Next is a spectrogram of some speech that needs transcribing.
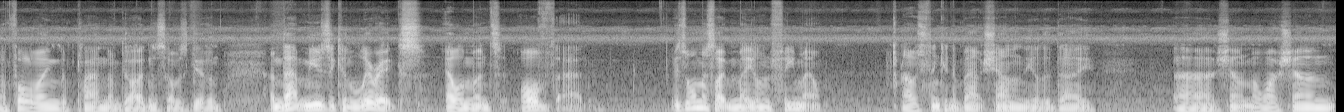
I'm following the plan of guidance I was given. And that music and lyrics element of that is almost like male and female. I was thinking about Shannon the other day. Uh, Shannon, my wife Shannon,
